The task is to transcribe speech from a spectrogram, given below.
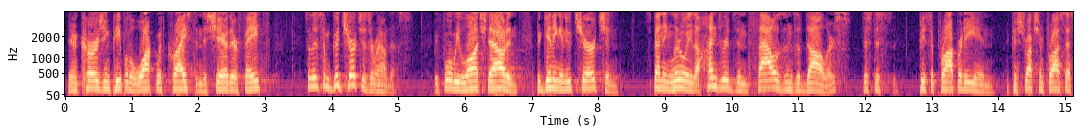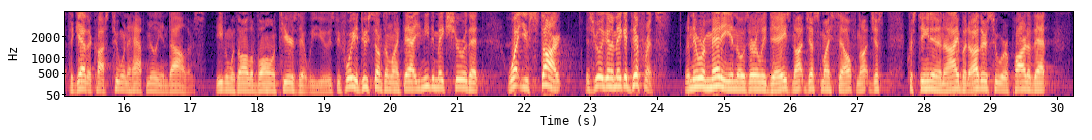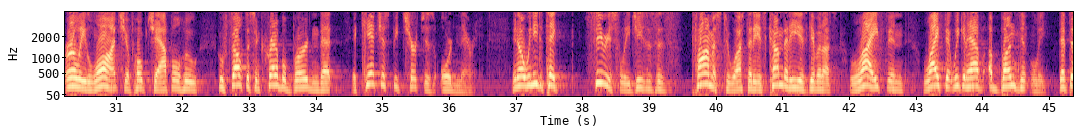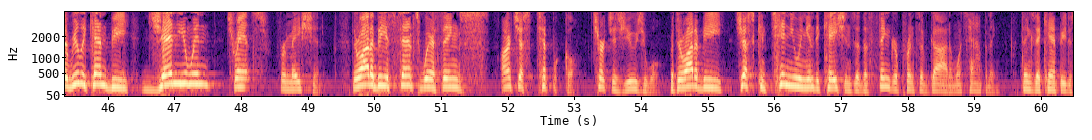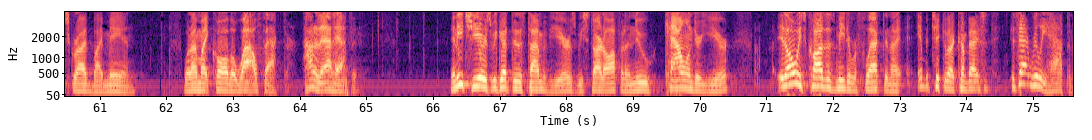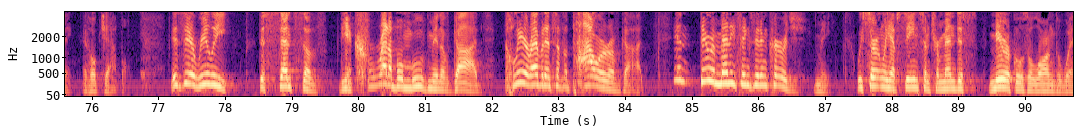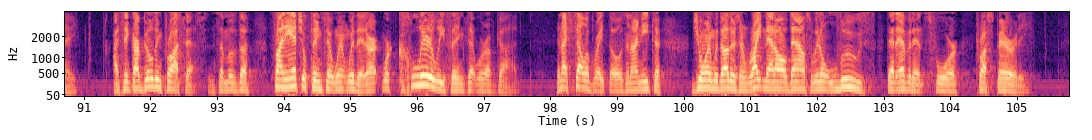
They're encouraging people to walk with Christ and to share their faith. So there's some good churches around us. Before we launched out and beginning a new church and spending literally the hundreds and thousands of dollars, just this piece of property and the construction process together cost two and a half million dollars, even with all the volunteers that we use. Before you do something like that, you need to make sure that what you start is really going to make a difference. And there were many in those early days, not just myself, not just Christina and I, but others who were a part of that early launch of Hope Chapel who, who felt this incredible burden that it can't just be churches ordinary. You know, we need to take seriously Jesus' promise to us that He has come, that He has given us life and life that we can have abundantly. That there really can be genuine transformation. There ought to be a sense where things aren't just typical, church as usual, but there ought to be just continuing indications of the fingerprints of God and what's happening. Things that can't be described by man. What I might call the wow factor. How did that happen? And each year, as we get to this time of year, as we start off in a new calendar year, it always causes me to reflect, and I, in particular, I come back. And says, Is that really happening at Hope Chapel? Is there really this sense of the incredible movement of God, clear evidence of the power of God? And there are many things that encourage me. We certainly have seen some tremendous miracles along the way. I think our building process and some of the financial things that went with it are, were clearly things that were of God. And I celebrate those, and I need to join with others in writing that all down so we don't lose that evidence for prosperity.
